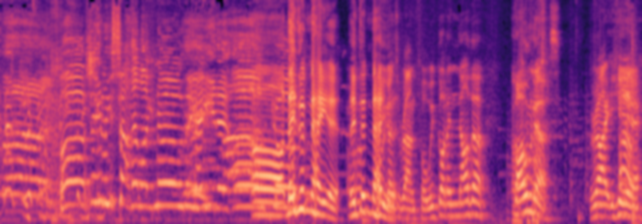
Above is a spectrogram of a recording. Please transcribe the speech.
oh, Sheely sat there like, no, they hated it. Ah, oh, Oh, they didn't hate it. They oh, didn't hate it. We're going to round four. We've got another oh, bonus right here.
